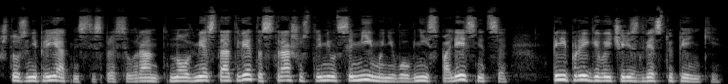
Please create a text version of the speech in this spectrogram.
«Что за неприятности?» — спросил Ранд, но вместо ответа страж устремился мимо него вниз по лестнице, перепрыгивая через две ступеньки.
